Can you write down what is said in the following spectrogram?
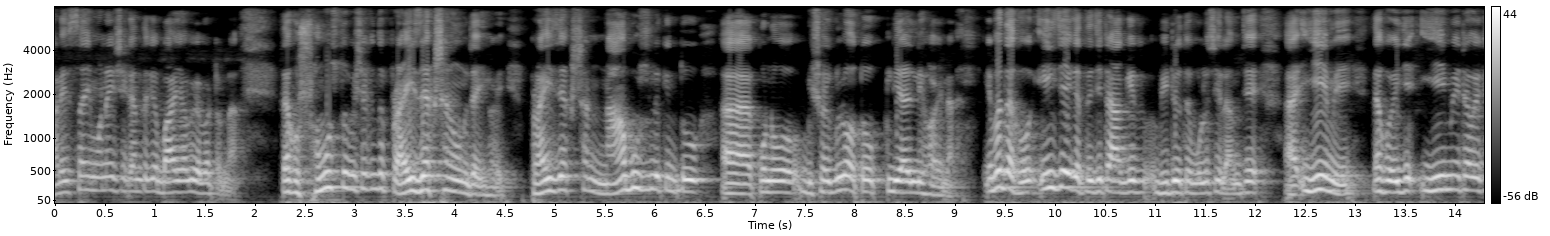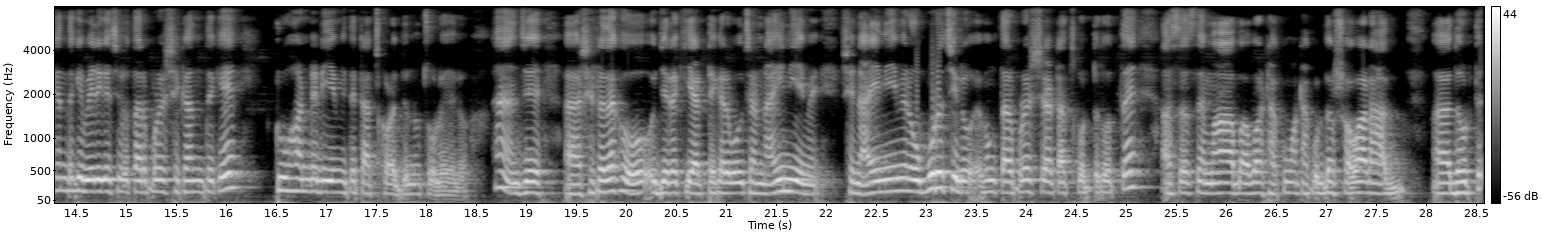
আরএসআই মানেই সেখান থেকে বাই হবে ব্যাপারটা না। দেখো, সমস্ত বিষয় কিন্তু প্রাইস অ্যাকশন অনুযায়ী হয়। প্রাইস অ্যাকশন না বুঝলে কিন্তু কোনো বিষয়গুলো অত ক্লিয়ারলি হয় না। এবার দেখো এই জায়গাতে যেটা আগের ভিডিওতে বলেছিলাম যে ইএমএ, দেখো এই যে ইএমএটাও এখান থেকে বেড়ে গেছিল, তারপরে সেখান থেকে টু হান্ড্রেড ইএমইতে টাচ করার জন্য চলে এলো। হ্যাঁ যে সেটা দেখো, ওই যেটা কেয়ারটেকার বলছে নাইন ইএমএ সে নাইন ইএমের ওপরে ছিল এবং তারপরে সেটা টাচ করতে করতে আস্তে আস্তে মা, বাবা, ঠাকুমা ঠাকুরদা সবার হাত ধরতে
